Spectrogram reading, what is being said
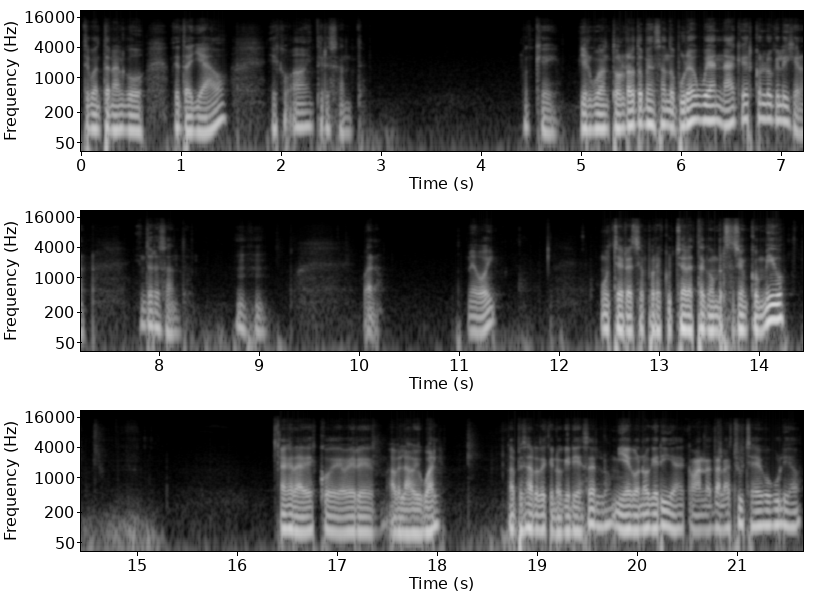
Te cuentan algo detallado y es como, ah, interesante. Ok. Y el weón todo el rato pensando, pura wea, nada que ver con lo que le dijeron. Interesante. Me voy. Muchas gracias por escuchar esta conversación conmigo. Agradezco de haber eh, hablado igual. A pesar de que no quería hacerlo. Mi ego no quería. Como andate a la chucha, ego culiado.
